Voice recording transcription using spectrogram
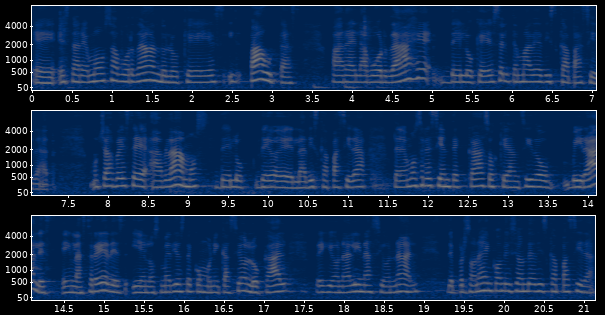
Eh, estaremos abordando lo que es pautas para el abordaje de lo que es el tema de discapacidad. Muchas veces hablamos de, lo, eh, la discapacidad. Tenemos recientes casos que han sido virales en las redes y en los medios de comunicación local, regional y nacional de personas en condición de discapacidad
